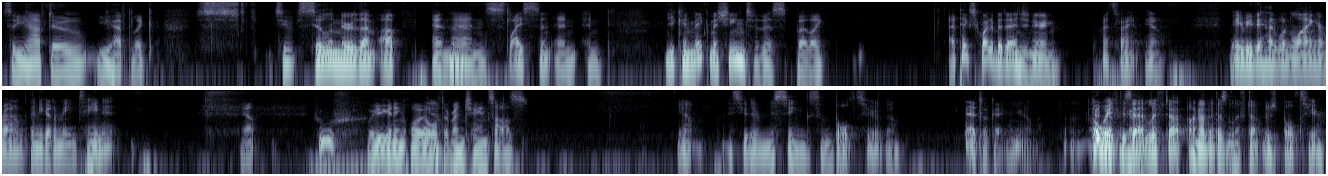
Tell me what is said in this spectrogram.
So you have to you have to like to cylinder them up and Mm-hmm. then slice it and and you can make machines for this, but like that takes quite a bit of engineering. That's right, yeah. Maybe they had one lying around, but then you got to maintain it. Yep. Whew. Where you're getting oil Yeah. to run chainsaws. Yeah. I see they're missing some bolts here, though. That's okay, you know. oh, wait, does that lift up? Oh, no, that doesn't lift up. There's bolts here.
